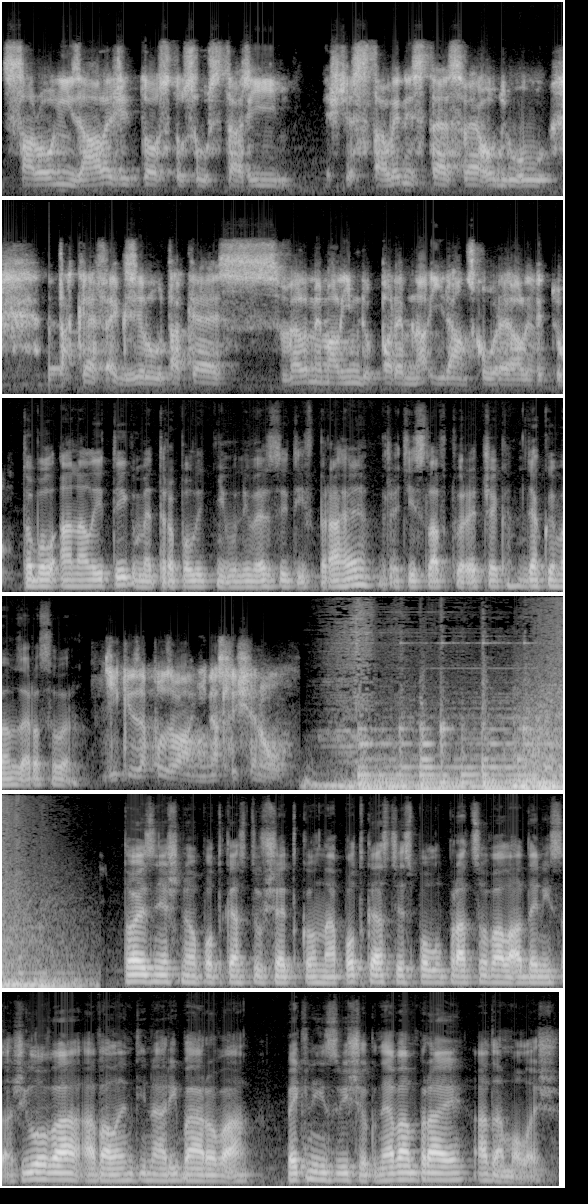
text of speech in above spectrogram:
salonní záležitost, to jsou staří ještě stalinisté svého druhu, také v exilu, také s velmi malým dopadem na iránskou realitu. To byl analytik Metropolitní univerzity v Prahe, Břetislav Tureček. Ďakujem vám za rozhovor. Díky za pozvání, naslyšenou. To je z dnešného podcastu všetko. Na podcaste spolupracovala Denisa Žilová a Valentina Rybárová. Pekný zvyšok dňa vám praje Adam Oleš.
